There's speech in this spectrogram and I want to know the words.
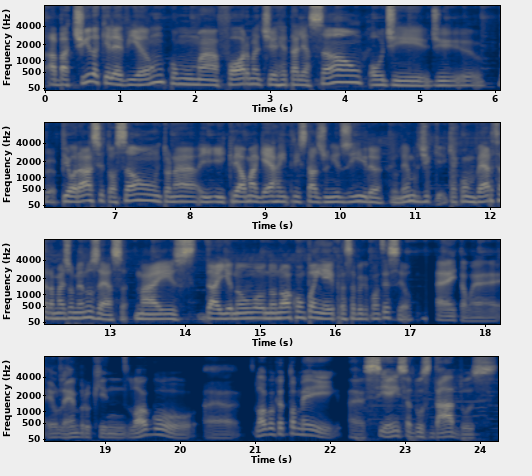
abatido aquele avião como uma forma de retaliação ou de, de piorar a situação tornar, e, e, criar uma guerra entre Estados Unidos e Irã. Eu lembro de que, que a conversa era mais ou menos essa, mas daí eu não, não, não acompanhei para saber o que aconteceu. É, então, é, eu lembro que logo, uh, logo que eu tomei uh, ciência dos dados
